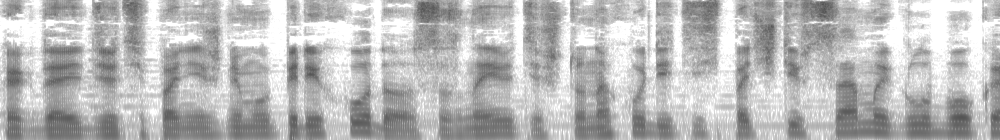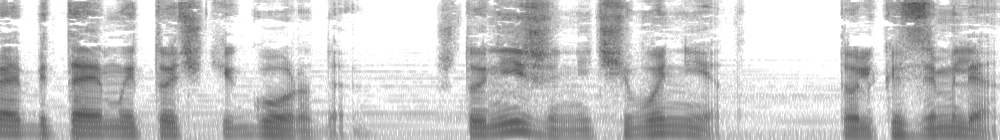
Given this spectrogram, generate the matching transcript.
Когда идете по нижнему переходу, осознаете, что находитесь почти в самой глубокой обитаемой точке города, что ниже ничего нет, только земля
